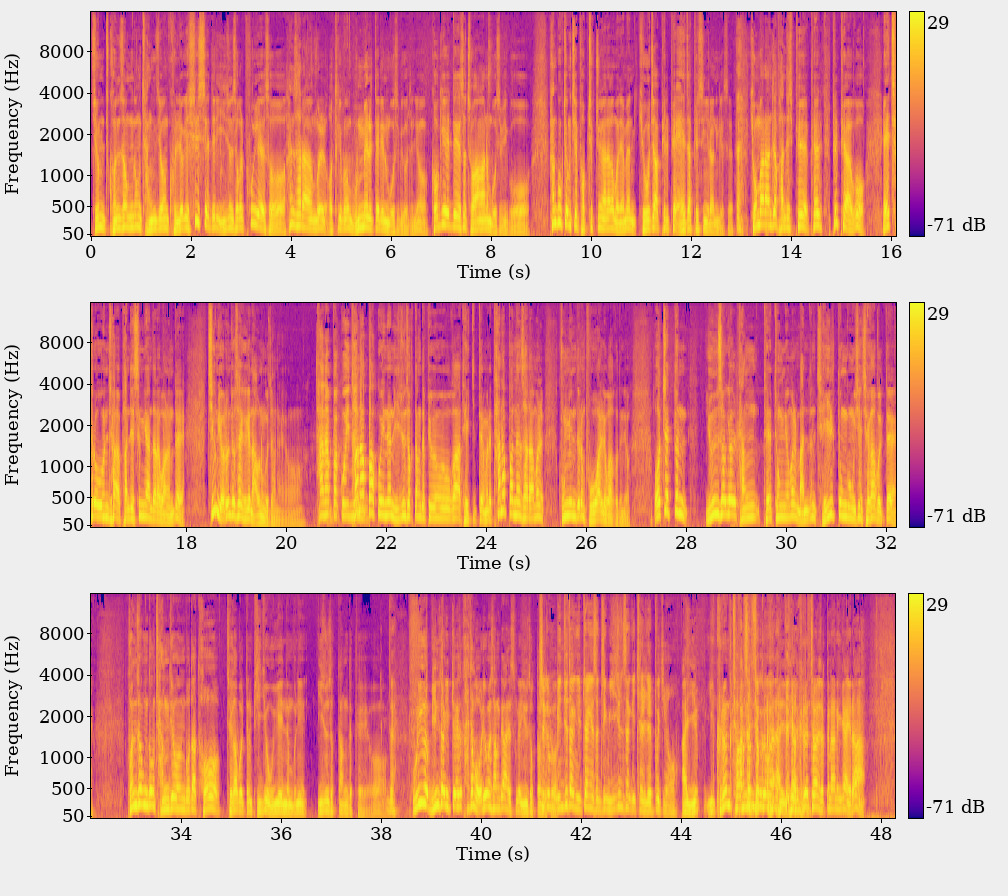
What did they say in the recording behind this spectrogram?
지금 권성동, 장지원 권력의 실세들이 이준석을 포위해서 한 사람을 어떻게 보면 문매를 때리는 모습이거든요. 거기에 대해서 저항하는 모습이고 한국 정치의 법칙 중에 하나가 뭐냐면 교자 필패, 애자 필승이라는 게 있어요. 교만한 자 반드시 패, 패, 필패하고 애처로운 자 반드시 승리한다라고 하는데 지금 여론조사에 그게 나오는 거잖아요. 탄압받고 있는 탄압받고 있는 이준석 당대표가 됐기 때문에 탄압받는 사람을 국민들은 보호하려고 하거든요. 어쨌든 윤석열 당 대통령을 만든 제1동공신 제가 볼 때 권성동 장재원보다 더 제가 볼 때는 비교 우위에 있는 분이 이준석 당대표예요. 네. 우리가 민주당 입장에서 가장 어려운 상대 아니었습니까? 이준석 당대표. 지금 민주당 입장에서 지금 이준석이 제일 예쁘죠. 아, 이, 이 그런 차원에서 박성준 접근 아니, 의원한테는. 그런 차원에서 접근하는 게 아니라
